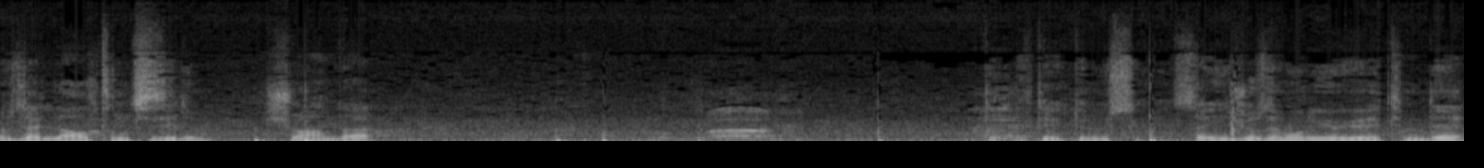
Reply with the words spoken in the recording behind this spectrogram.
Özellikle altını çizelim. Şu anda teknik direktörümüz Sayın Jose Mourinho yönetimde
